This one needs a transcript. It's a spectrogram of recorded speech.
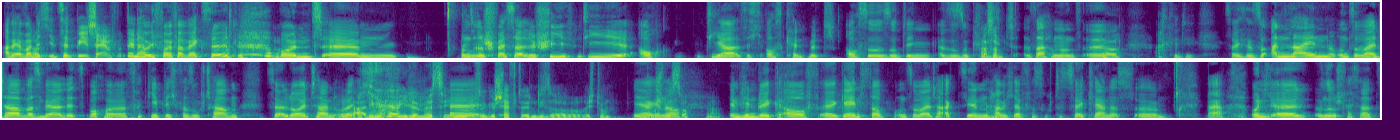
aber er war Ja. nicht EZB-Chef, den habe ich voll verwechselt. Okay. Ja. Und ähm, unsere Schwester Lischi, die auch, die ja sich auskennt mit auch so, so Dingen, also so Ach so. Kreditsachen und äh, Ja. ach, Kredit, soll ich sagen, so Anleihen und so Mhm. weiter, was Mhm. wir letzte Woche vergeblich versucht haben zu erläutern. Oder ja, ich die macht viele mysteriöse Äh, Geschäfte in dieser Richtung. ja, genau. Ja. im Hinblick auf äh, GameStop und so weiter Aktien, Mhm. habe ich ja versucht, das zu erklären. Das, äh, naja. Und äh, unsere Schwester hat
